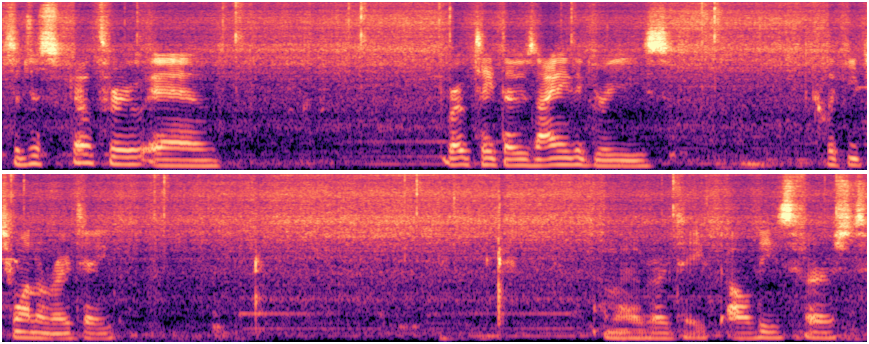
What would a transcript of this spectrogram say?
So just go through and rotate those 90 degrees. Click each one to rotate. I'm going to rotate all these first.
